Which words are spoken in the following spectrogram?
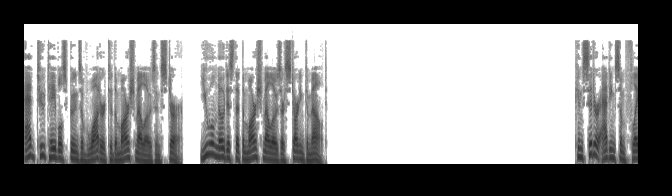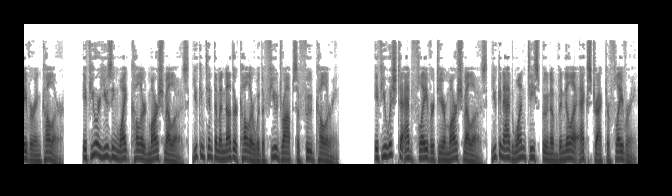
Add 2 tablespoons of water to the marshmallows and stir. You will notice that the marshmallows are starting to melt. Consider adding some flavor and color. If you are using white-colored marshmallows, you can tint them another color with a few drops of food coloring. If you wish to add flavor to your marshmallows, you can add 1 teaspoon of vanilla extract or flavoring.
